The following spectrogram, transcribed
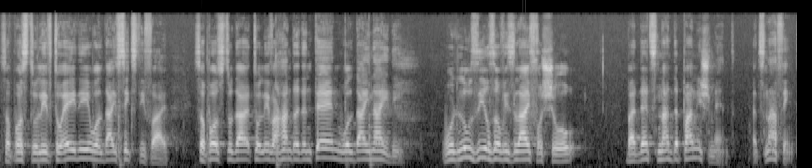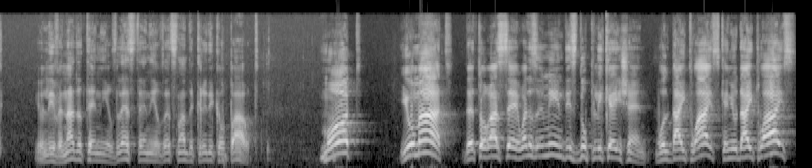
Supposed to live to 80, will die 65. Supposed to, die, to live 110, will die 90. Would lose years of his life for sure, but that's not the punishment. That's nothing. You live another 10 years, less 10 years, that's not the critical part. Mot, yumat. The Torah say, what does it mean, this duplication? Will die twice? Can you die twice?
